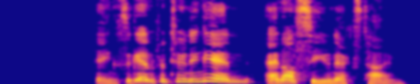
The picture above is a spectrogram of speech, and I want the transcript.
Thanks again for tuning in, and I'll see you next time.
